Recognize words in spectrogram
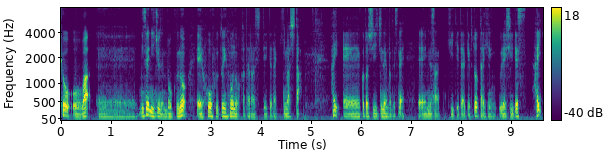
今日は、えー、2020年僕の、えー、抱負というものを語らせていただきました。はい、えー、今年1年もですね、えー、皆さん聞いていただけると大変嬉しいです。はい、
